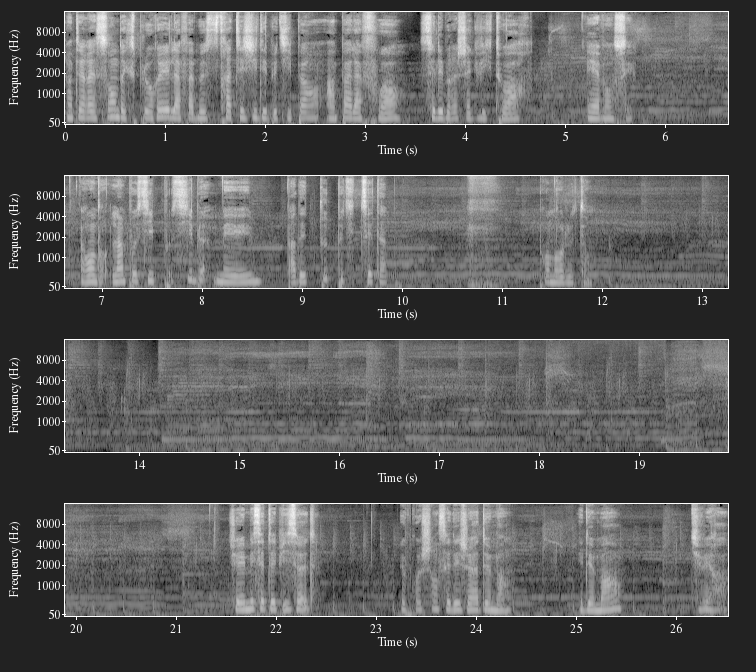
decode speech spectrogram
intéressant d'explorer la fameuse stratégie des petits pas, un pas à la fois, célébrer chaque victoire et avancer. Rendre l'impossible possible, mais par des toutes petites étapes. Prendre le temps. Tu as aimé cet épisode? Le prochain c'est déjà demain. Et demain, tu verras.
